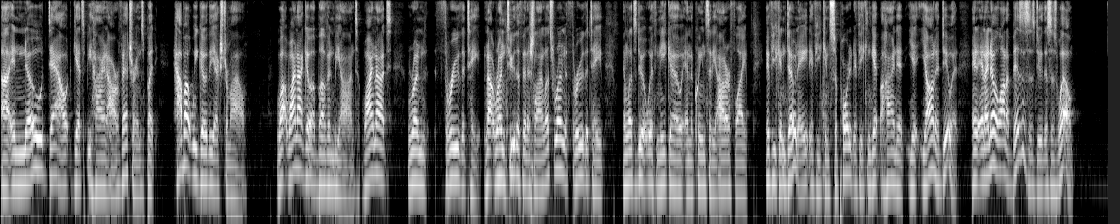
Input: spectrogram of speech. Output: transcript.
uh, in no doubt, gets behind our veterans, but how about we go the extra mile? Why, why not go above and beyond? Why not run through the tape, not run to the finish line? Let's run through the tape and let's do it with Nico and the Queen City Honor Flight. If you can donate, if you can support it, if you can get behind it, you, you ought to do it. And, and I know a lot of businesses do this as well.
